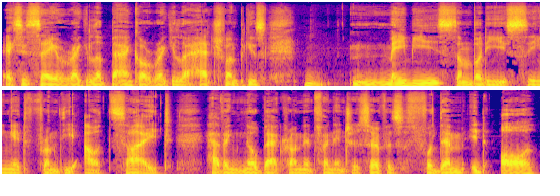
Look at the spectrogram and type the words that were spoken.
As you say, a regular bank or regular hedge fund, because maybe somebody is seeing it from the outside, having no background in financial services. For them, it all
